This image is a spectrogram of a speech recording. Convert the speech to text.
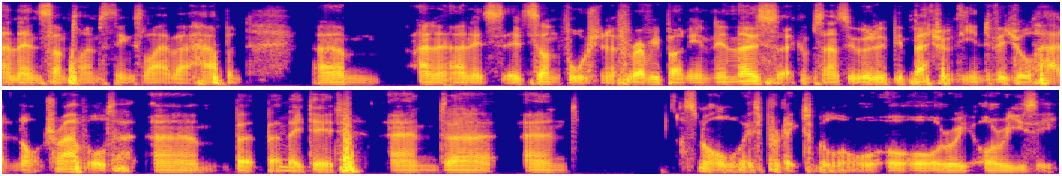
and then sometimes things like that happen. Um, and, and it's it's unfortunate for everybody. And in those circumstances, it would have been better if the individual had not travelled, um, but but they did, and uh, and it's not always predictable or or, or, easy.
